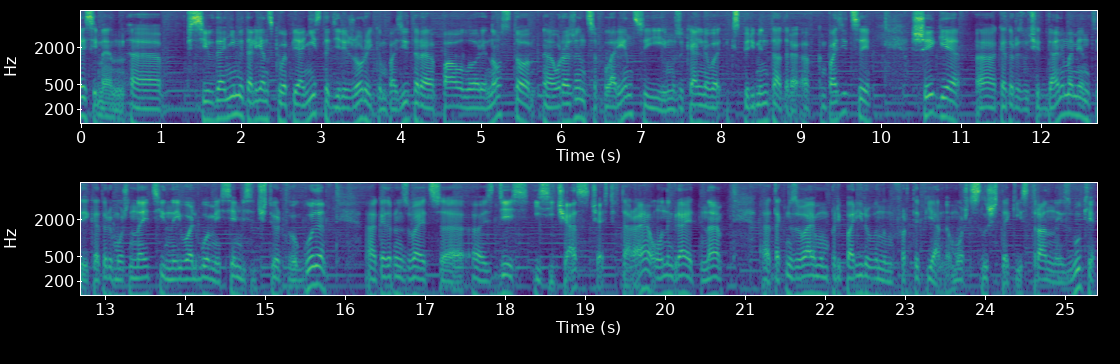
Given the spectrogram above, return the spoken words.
Лессимен э, псевдоним итальянского пианиста, дирижера и композитора Паоло Реносто, э, уроженца Флоренции и музыкального экспериментатора в композиции Шеге, э, который звучит в данный момент и который можно найти на его альбоме 1974 года, э, который называется э, «Здесь и сейчас», часть вторая. Он играет на так называемом препарированном фортепиано. Можете слышать такие странные звуки.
